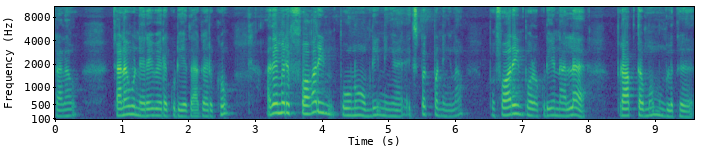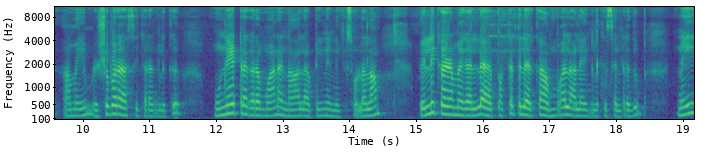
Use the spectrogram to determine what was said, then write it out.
கனவு கனவு நிறைவேறக்கூடியதாக இருக்கும். அதே மாதிரி ஃபாரின் போகணும் அப்படின்னு நீங்கள் எக்ஸ்பெக்ட் பண்ணிங்கன்னா இப்போ ஃபாரின் போகக்கூடிய நல்ல பிராப்தமும் உங்களுக்கு அமையும். ரிஷபராசிக்காரங்களுக்கு முன்னேற்றகரமான நாள் அப்படின்னு இன்றைக்கி சொல்லலாம். வெள்ளிக்கிழமைகளில் பக்கத்தில் இருக்க அம்பாள் ஆலயங்களுக்கு செல்கிறதும் நெய்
